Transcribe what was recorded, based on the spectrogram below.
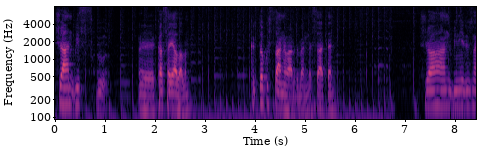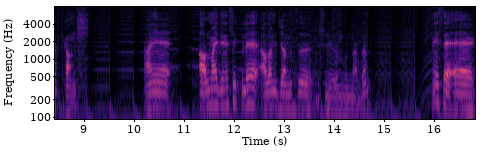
Şu an biz bu e, kasayı alalım. 49 tane vardı bende zaten. Şu an 1700 nakit kalmış. Hani almayı denesek bile alamayacağımızı düşünüyorum bunlardan. Neyse e,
